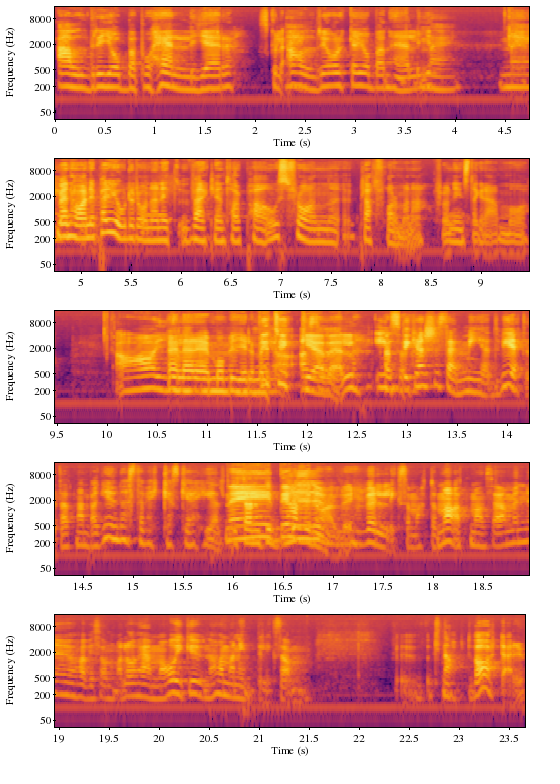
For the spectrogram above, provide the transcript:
aldrig jobba på helger. Skulle aldrig orka jobba en helg. Nej. Nej. Men har ni perioder då när ni verkligen tar paus från plattformarna, från Instagram och... Ja, jo, Eller mobil Det tycker jag väl. Inte Alltså, kanske så här medvetet att man bara, gud nästa vecka ska jag helt... Nej, utan det, det har vi blir nog aldrig. väl liksom automat. Man säger, men nu har vi sommarlov hemma. Oj gud, nu har man inte liksom knappt varit där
